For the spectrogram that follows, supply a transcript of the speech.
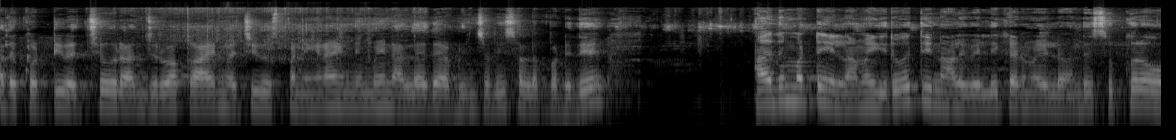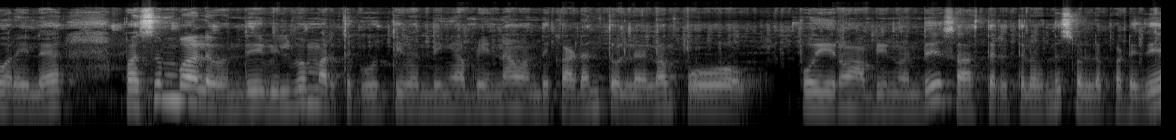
அதை கொட்டி வச்சு ஒரு அஞ்சு ரூபா காயின் வச்சு யூஸ் பண்ணிங்கன்னா இன்னுமே நல்லது அப்படின்னு சொல்லி சொல்லப்படுது. அது மட்டும் இல்லாமல் இருபத்தி நாலு வெள்ளிக்கிழமையில் வந்து சுக்கர ஓரையில் பசும்பாலை வந்து வில்வ மரத்துக்கு ஊற்றி வந்தீங்க அப்படின்னா வந்து கடன் தொல்லைலாம் போ போயிடும் அப்படின்னு வந்து சாஸ்திரத்தில் வந்து சொல்லப்படுது.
